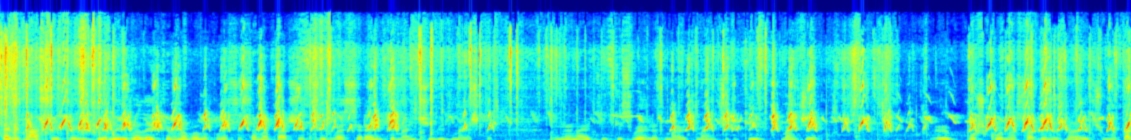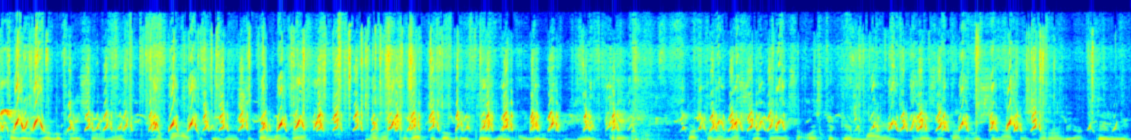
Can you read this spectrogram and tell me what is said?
Це від нашої тої білої великої, воно вилупилося саме перше. Ці два сіренькі менші від мишки. Вони навіть якийсь вигляд мають менші, такі менші е, пушку на собі, не знаю чому так, але вилупилися вони набагато пізніше. Тому вже, можна сказати, добрий тиждень, а їм днів три. Так вони в нас лупилися. Ось таким маємо результат. Гусенята здорові, активні.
